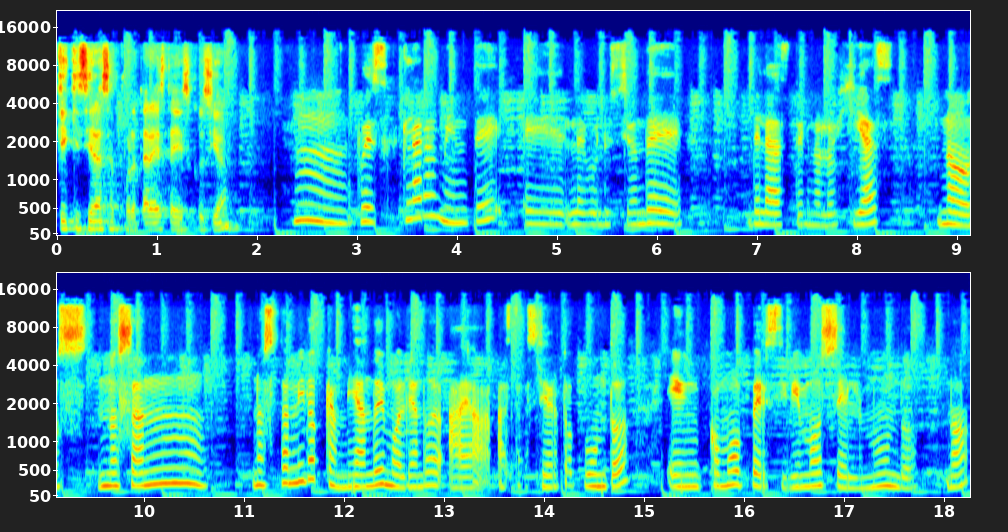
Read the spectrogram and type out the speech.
¿Qué quisieras aportar a esta discusión? Hmm, pues claramente eh, la evolución de, las tecnologías nos, han, nos han ido cambiando y moldeando hasta cierto punto en cómo percibimos el mundo, ¿no?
